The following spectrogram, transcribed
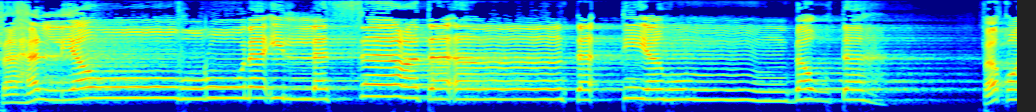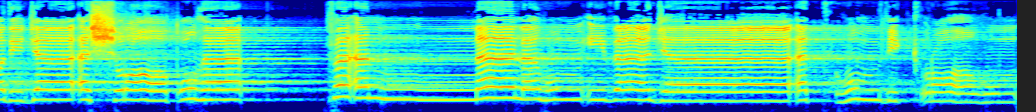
فهل ينظرون الا الساعة ان تاتيهم بغتة فقد جاء أشراطها فانى لهم إذا جاءتهم ذكراهم.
